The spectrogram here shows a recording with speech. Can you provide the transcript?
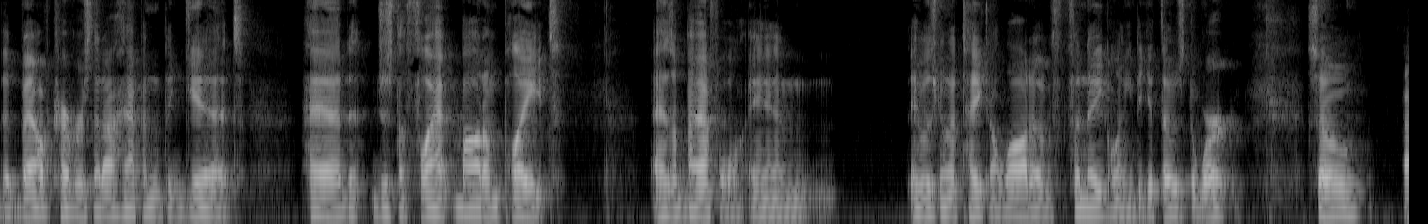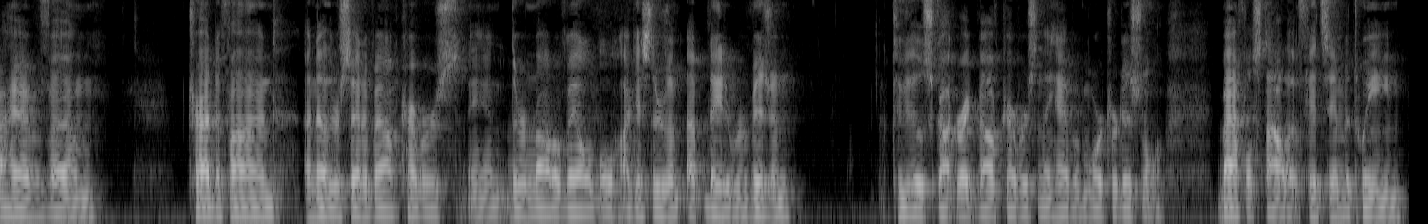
the valve covers that I happened to get had just a flat bottom plate as a baffle. And it was going to take a lot of finagling to get those to work. So I have um, tried to find another set of valve covers and they're not available. I guess there's an updated revision to those Scott Drake valve covers and they have a more traditional baffle style that fits in between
